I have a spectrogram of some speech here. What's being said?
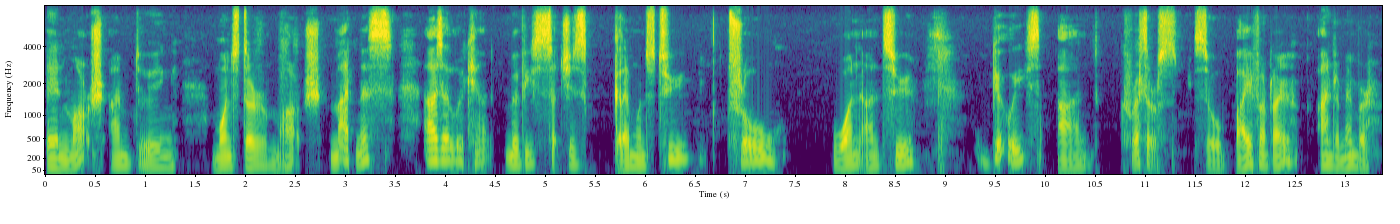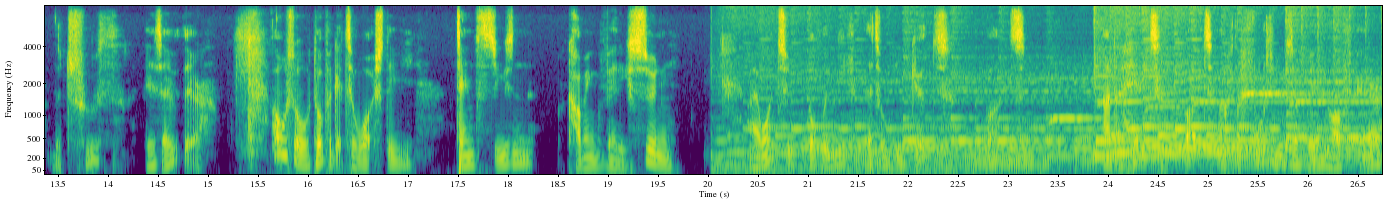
In March I'm doing Monster March Madness as I look at movies such as Gremlins 2, Troll 1 and 2, Ghoulies, and Critters. So bye for now, and remember, the truth is out there. Also, don't forget to watch the 10th season coming very soon. I want to believe it'll be good, but had a hit, but after 40 years of being off air,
